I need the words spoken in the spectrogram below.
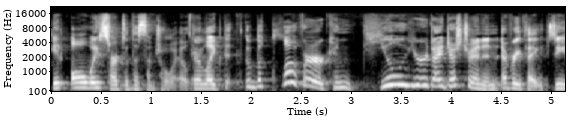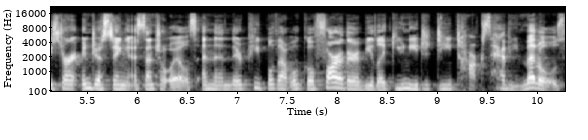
It always starts with essential oils. They're like the, the clover can heal your digestion and everything. So you start ingesting essential oils and then there are people that will go farther and be like you need to detox heavy metals.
